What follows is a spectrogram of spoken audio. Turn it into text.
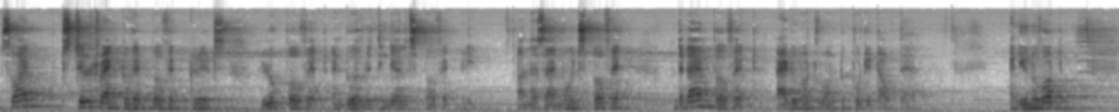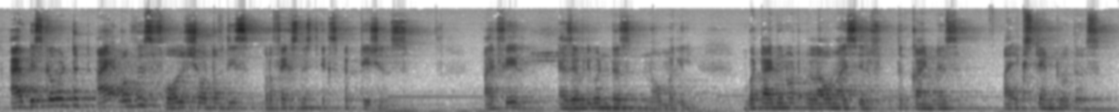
So I'm still trying to get perfect grades, look perfect, and do everything else perfectly. Unless I know it's perfect, that I am perfect, I do not want to put it out there. And you know what? I have discovered that I always fall short of these perfectionist expectations. I fail, as everyone does normally, but I do not allow myself the kindness I extend to others.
